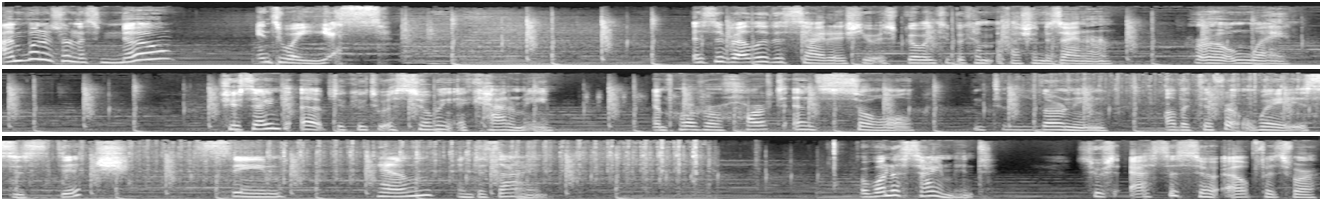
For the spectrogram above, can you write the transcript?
I'm going to turn this no into a yes. Isabella decided she was going to become a fashion designer her own way. She signed up to go to a sewing academy and poured her heart and soul into learning all the different ways to stitch, seam, hem, and design. For one assignment, she was asked to sew outfits for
